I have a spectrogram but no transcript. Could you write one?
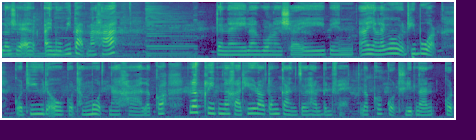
เราใช้ iMovie ตัดนะคะ แต่ในรันวงเราใช้เป็นอะอย่างแรกก็กดที่บวก กดที่วิดีโอกดทั้งหมดนะคะ แล้วก็เลือกคลิปนะคะที่เราต้องการจะทำเป็นแฟลชแล้วก็กดคลิปนั้น กด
